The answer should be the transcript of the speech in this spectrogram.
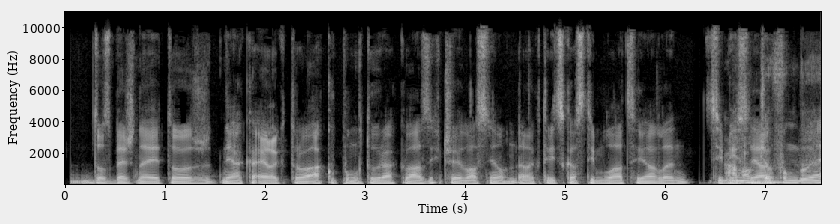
Dosť bežné je to, že nejaká elektroakupunktúra kvázi, čo je vlastne elektrická stimulácia, len si Áno, myslia, čo čo, funguje.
